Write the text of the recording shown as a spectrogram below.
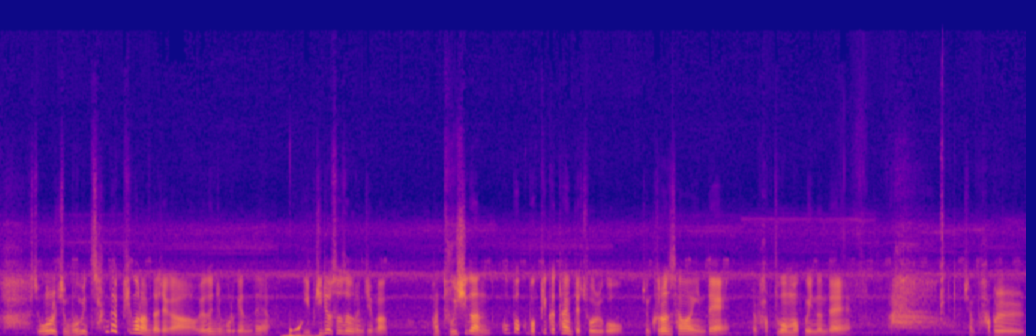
하, 저 오늘 지금 몸이 상당히 피곤합니다, 제가. 왜 그런지 모르겠는데, 입질이 없어서 그런지 막 한 2시간 꾸벅꾸벅 피크 타임 때 졸고 지금 그런 상황인데 밥도 못 먹고 있는데 하, 지금 밥을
